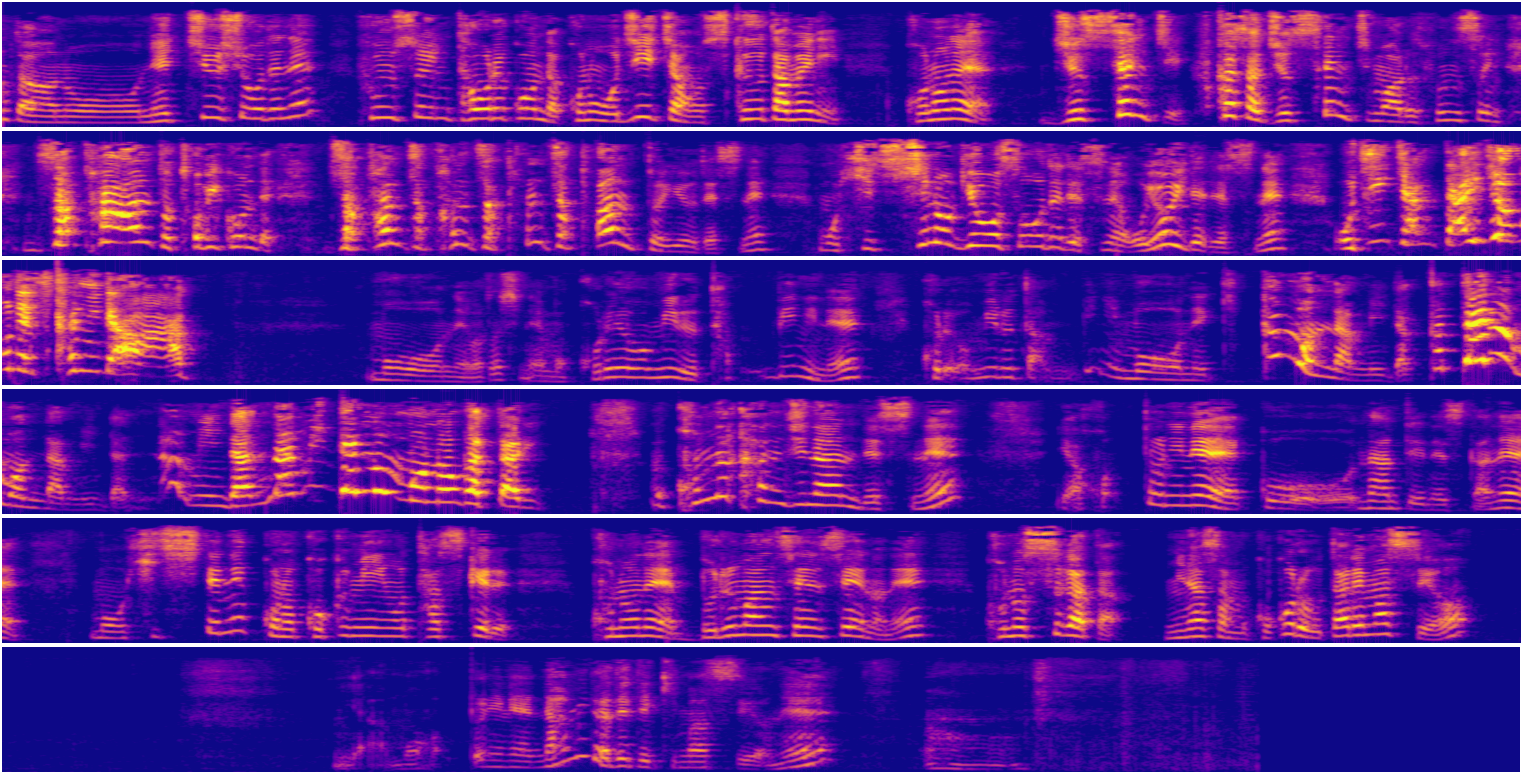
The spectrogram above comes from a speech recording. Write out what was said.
あんた、あの、熱中症でね、噴水に倒れ込んだこのおじいちゃんを救うために、このね、10センチ、深さ10センチもある噴水にザパーンと飛び込んで、ザパンザパンザパンザパンというですね、もう必死の形相でですね、泳いでですね、おじいちゃん大丈夫ですかにだもうね、私ね、もうこれを見るたんびにね、これを見るたんびにもうね、聞くも涙、語るも涙、涙、涙の物語。もうこんな感じなんですね。いや、本当にね、こう、なんていうんですかね、もう必死でね、この国民を助ける。このね、ブルマン先生のね、この姿、皆さんも心打たれますよ。いや、もう本当にね、涙出てきますよね。うん。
